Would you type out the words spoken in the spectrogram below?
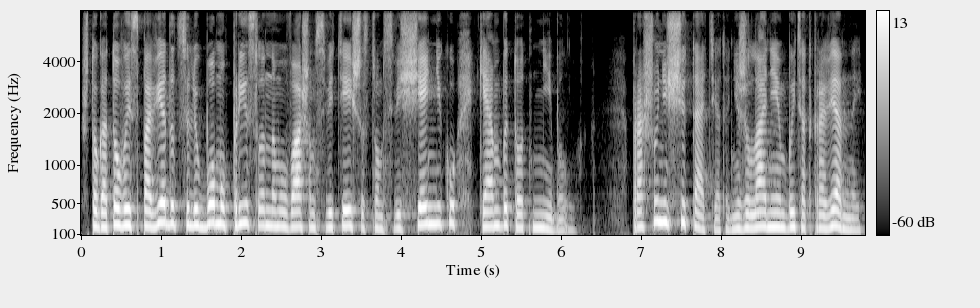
что готова исповедаться любому присланному вашим святейшеством священнику, кем бы тот ни был. Прошу не считать это нежеланием быть откровенной,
